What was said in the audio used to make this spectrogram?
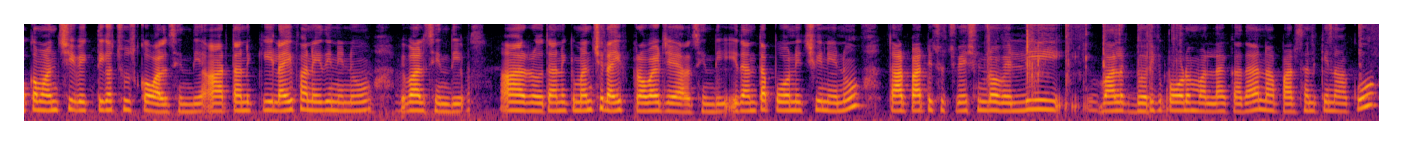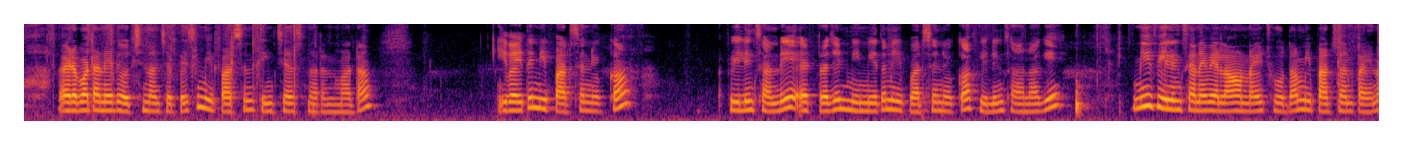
ఒక మంచి వ్యక్తిగా చూసుకోవాల్సింది. ఆర్ తనకి లైఫ్ అనేది నేను ఇవ్వాల్సింది. ఆర్ తనకి మంచి లైఫ్ ప్రొవైడ్ చేయాల్సింది. ఇదంతా పోనిచ్చి నేను థర్డ్ పార్టీ సిచ్యువేషన్లో వెళ్ళి వాళ్ళకి దొరికిపోవడం వల్ల కదా నా పర్సన్కి నాకు ఎడబాటు అనేది వచ్చిందని చెప్పేసి మీ పర్సన్ థింక్ చేస్తున్నారనమాట. ఇవైతే మీ పర్సన్ యొక్క ఫీలింగ్స్ అండి. ఎట్ ప్రజెంట్ మీ మీద మీ పర్సన్ యొక్క ఫీలింగ్స్ అలాగే మీ ఫీలింగ్స్ అనేవి ఎలా ఉన్నాయో చూద్దాం. మీ పర్సన్ పైన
